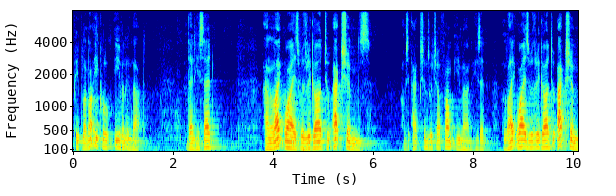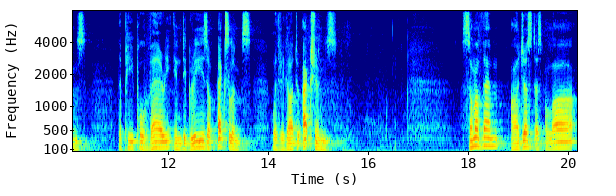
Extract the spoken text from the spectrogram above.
people are not equal even in that. Then he said, and likewise with regard to actions, obviously actions which are from Iman, he said, likewise with regard to actions, the people vary in degrees of excellence with regard to actions. Some of them are just as Allah,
